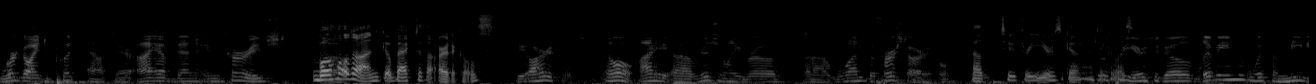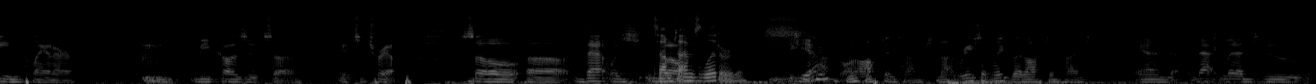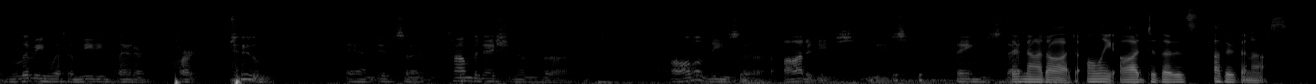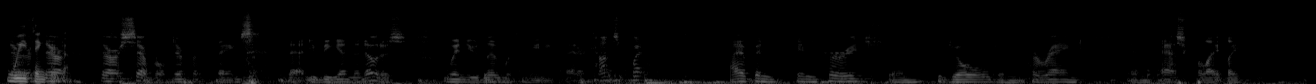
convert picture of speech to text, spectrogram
We're going to put out there. I have been encouraged. Well, uh, hold on. Go back to the articles. The articles. Oh, I uh, originally wrote uh, one, the first article. About two, three years ago, I think or it was. three years ago, living with a meeting planner because it's a it's a trip. So uh, that was well, Sometimes literally. yeah, well, Mhm. oftentimes, not recently, but oftentimes, and that led to living with a meeting planner part two, and it's a combination of uh, all of these uh, oddities, these things that They're not odd. Only odd to those other than us. we there- think there, they're are- There are several different things that you begin to notice when you live with a meeting planner. Consequently, I have been encouraged and cajoled and harangued and asked politely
